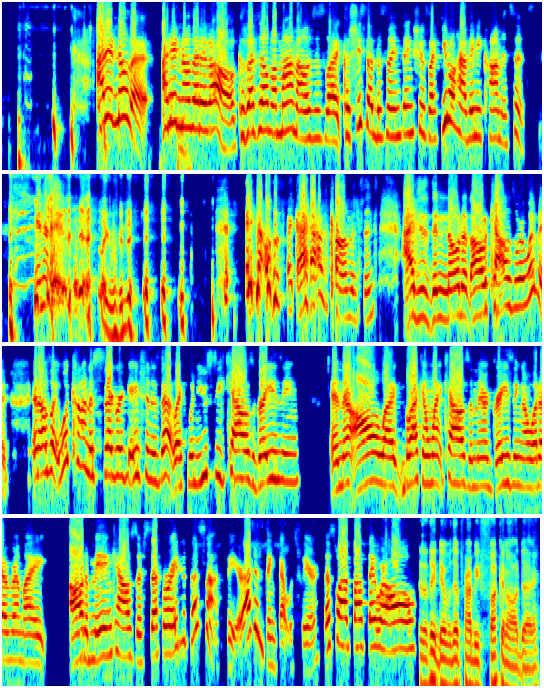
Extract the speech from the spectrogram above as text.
I didn't know that. I didn't know that at all. Cause I tell my mom, I was just like, cause she said the same thing. She was like, you don't have any common sense. And like, we're- and I was like, I have common sense. I just didn't know that all the cows were women. And I was like, what kind of segregation is that? Like when you see cows grazing and they're all like black and white cows and they're grazing or whatever, and like all the men cows are separated. That's not fair. I didn't think that was fair. That's why I thought they were all. I think they were they're probably fucking all day.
